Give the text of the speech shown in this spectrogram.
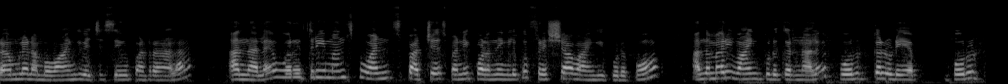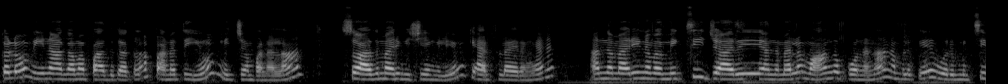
டேர்மில் நம்ம வாங்கி வச்சு சேவ் பண்ணுறனால அதனால் ஒரு த்ரீ மந்த்ஸ்க்கு ஒன்ஸ் பர்ச்சேஸ் பண்ணி குழந்தைங்களுக்கு ஃப்ரெஷ்ஷாக வாங்கி கொடுப்போம். அந்த மாதிரி வாங்கி கொடுக்கறனால பொருட்களுடைய பொருட்களும் வீணாகாமல் பாதுகாக்கலாம். பணத்தையும் மிச்சம் பண்ணலாம். ஸோ அது மாதிரி விஷயங்களையும் கேர்ஃபுல்லாக இருங்க. அந்த மாதிரி நம்ம மிக்ஸி ஜாரு அந்த மாதிரிலாம் வாங்க போனோன்னா நம்மளுக்கு ஒரு மிக்ஸி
